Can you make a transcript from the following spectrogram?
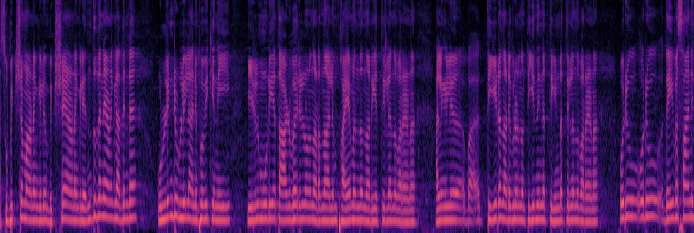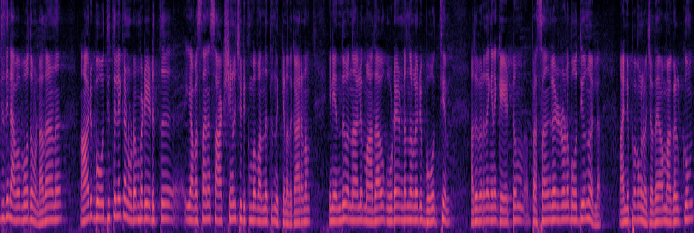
സുഭിക്ഷമാണെങ്കിലും ഭിക്ഷയാണെങ്കിലും എന്ത് തന്നെയാണെങ്കിലും അതിന്റെ ഉള്ളിന്റെ ഉള്ളിൽ അനുഭവിക്കുന്ന ഈ ഇരുൾമൂടിയ താഴ്വരയിലൂടെ നടന്നാലും ഭയം എന്തെന്നറിയത്തില്ല എന്ന് പറയണ അല്ലെങ്കിൽ തീയുടെ നടുവിലൊന്നും തീ നിന്നെ തീണ്ടത്തില്ലെന്ന് പറയണ ഒരു ഒരു ദൈവ സാന്നിധ്യത്തിന്റെ അവബോധമുണ്ട്. അതാണ് ആ ഒരു ബോധ്യത്തിലേക്കാണ് ഉടമ്പടി എടുത്ത് ഈ അവസാന സാക്ഷ്യങ്ങൾ ചുരുക്കുമ്പോൾ വന്നെത്തി നിൽക്കുന്നത്. കാരണം ഇനി എന്ത് വന്നാലും മാതാവ് കൂടെ ഉണ്ടെന്നുള്ളൊരു ബോധ്യം അത് വെറുതെ ഇങ്ങനെ കേട്ടും പ്രസംഗം കേട്ടിട്ടുള്ള ബോധ്യമൊന്നുമല്ല. അനുഭവങ്ങൾ വെച്ച് അത് ആ മകൾക്കും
